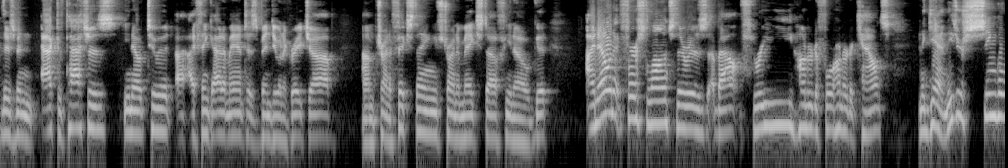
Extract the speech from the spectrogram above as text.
there's been active patches. You know, to it. I, I think Adam Ant has been doing a great job. I'm trying to fix things, trying to make stuff, you know, good. I know when it first launched, there was about 300 to 400 accounts. And again, these are single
